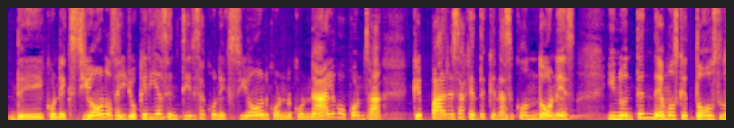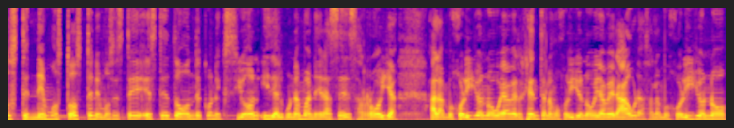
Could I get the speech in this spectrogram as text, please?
de conexión, o sea, yo quería sentir esa conexión con, con algo, con, o sea, qué padre esa gente que nace con dones y no entendemos que todos los tenemos, todos tenemos este, este don de conexión y de alguna manera se desarrolla. A lo mejor y yo no voy a ver gente, a lo mejor y yo no voy a ver auras, a lo mejor y yo no,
